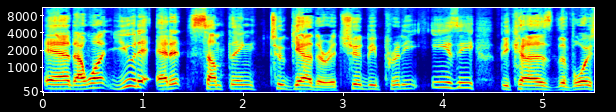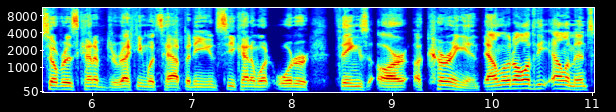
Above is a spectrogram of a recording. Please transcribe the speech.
And I want you to edit something together. It should be pretty easy because the voiceover is kind of directing what's happening. You can see kind of what order things are occurring in. Download all of the elements,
